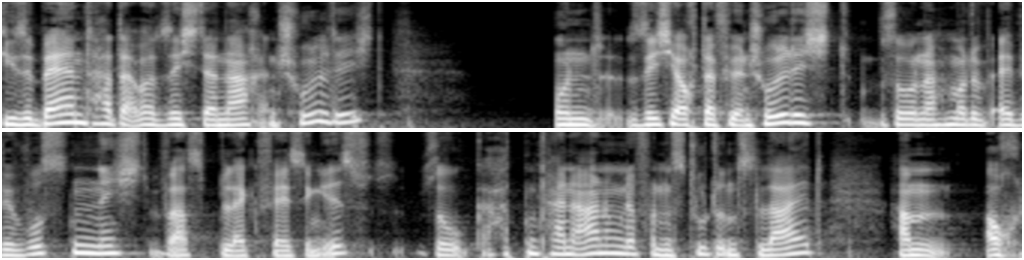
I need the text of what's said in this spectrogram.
diese Band hat aber sich danach entschuldigt und sich auch dafür entschuldigt, so nach dem Motto, ey, wir wussten nicht, was Blackfacing ist, so hatten keine Ahnung davon, es tut uns leid, haben auch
